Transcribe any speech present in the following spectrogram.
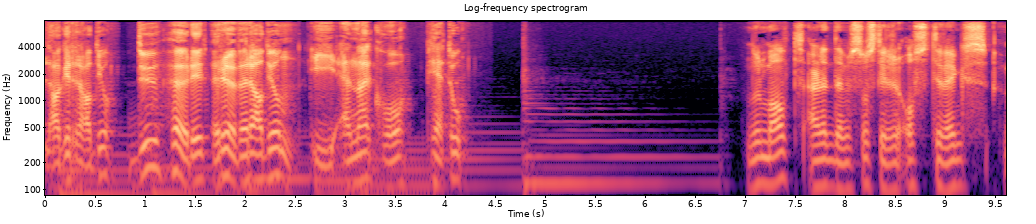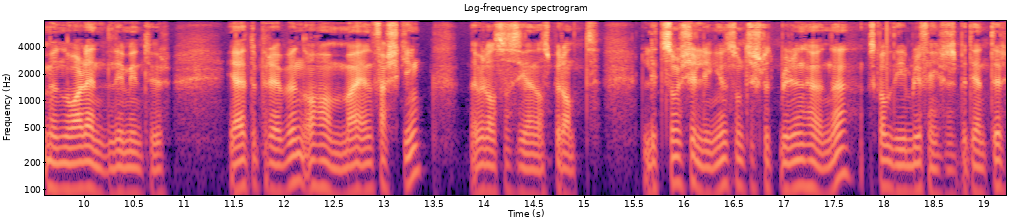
lager radio. Du hører Røverradioen i NRK P2. Normalt er det dem som stiller oss til veggs, men nå er det endelig min tur. Jeg heter Preben og har med meg en fersking, det vil altså si en aspirant. Litt som kyllingen som til slutt blir en høne, skal de bli fengselsbetjenter.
